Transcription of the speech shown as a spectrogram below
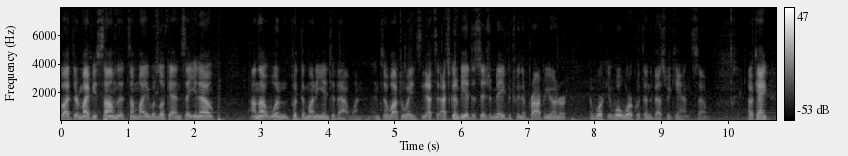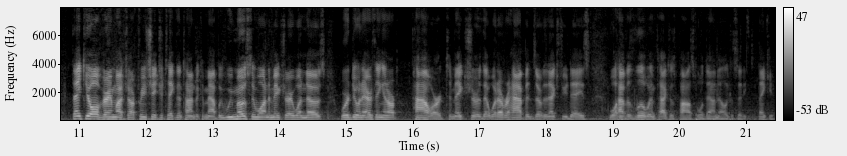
but there might be some that somebody would look at and say, you know, I'm not willing to put the money into that one. And so, we'll have to wait and see. That's, that's going to be a decision made between the property owner and work, we'll work with them the best we can. So. Okay, thank you all very much. I appreciate you taking the time to come out. But we mostly want to make sure everyone knows we're doing everything in our power to make sure that whatever happens over the next few days will have as little impact as possible down in Ellicott City. Thank you.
